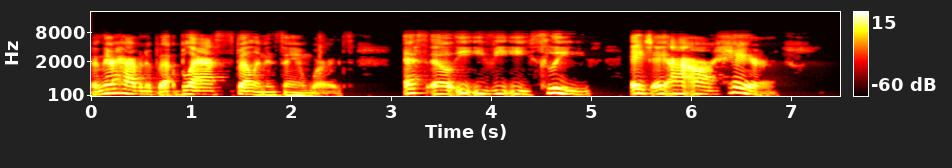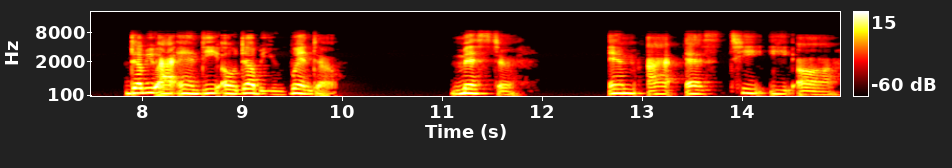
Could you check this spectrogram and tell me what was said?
And they're having a blast spelling and saying words. S L E E V E, sleeve. H A I R, hair. W I N D O W, window. Mr. M I S T E R,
